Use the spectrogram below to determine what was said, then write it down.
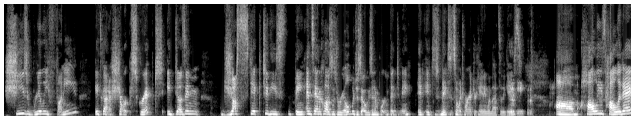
she's really funny. It's got a sharp script. It doesn't just stick to these things. And Santa Claus is real, which is always an important thing to me. It, it just makes it so much more entertaining when that's the case. Um, Holly's Holiday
